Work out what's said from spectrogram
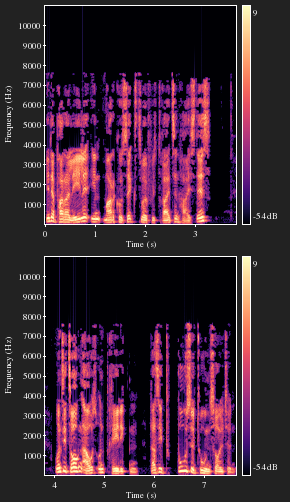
In der Parallele in Markus 6, 12 bis 13 heißt es, und sie zogen aus und predigten, dass sie Buße tun sollten,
